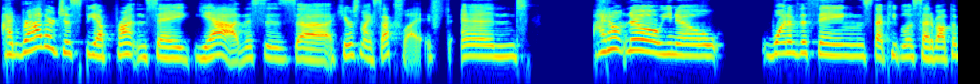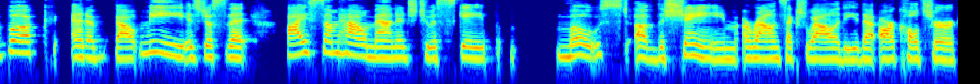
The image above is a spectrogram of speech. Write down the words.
I'd rather just be upfront and say, yeah, this is uh here's my sex life. And I don't know, you know, one of the things that people have said about the book and about me is just that I somehow managed to escape most of the shame around sexuality that our culture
